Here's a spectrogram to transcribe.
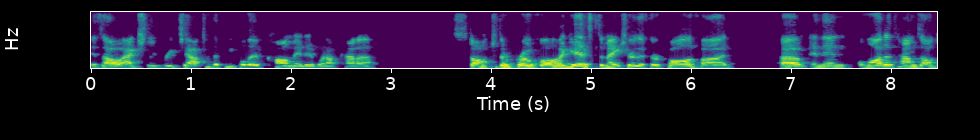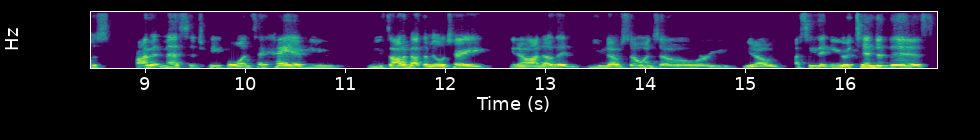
is I'll actually reach out to the people that have commented when I've kind of stalked their profile, I guess, to make sure that they're qualified. Um, and then a lot of times I'll just private message people and say, Hey, have you you thought about the military? You know, I know that you know so and so, or you, you know, I see that you attended this.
